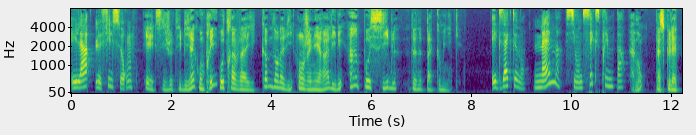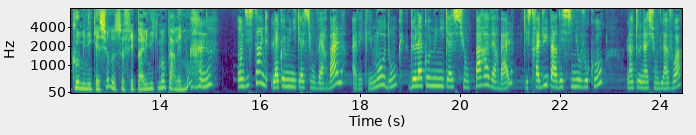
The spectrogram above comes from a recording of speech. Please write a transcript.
et là, le fil se rompt. Et si je t'ai bien compris, au travail comme dans la vie en général, il est impossible de ne pas communiquer. Exactement. Même si on ne s'exprime pas. Ah bon? Parce que la communication ne se fait pas uniquement par les mots? Ah non. On distingue la communication verbale, avec les mots donc, de la communication paraverbale, qui se traduit par des signaux vocaux, l'intonation de la voix,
